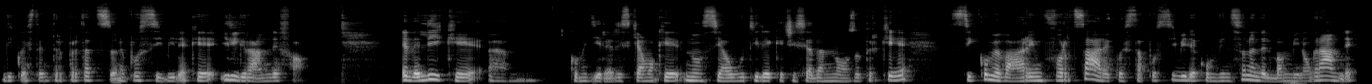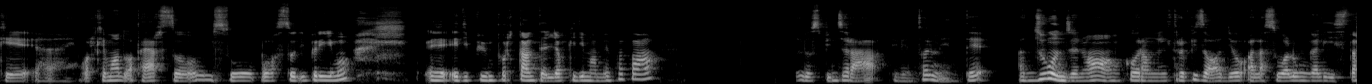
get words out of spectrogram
di questa interpretazione possibile che il grande fa. Ed è lì che, ehm, come dire, rischiamo che non sia utile, che ci sia dannoso, perché siccome va a rinforzare questa possibile convinzione del bambino grande che eh, in qualche modo ha perso il suo posto di primo e, e di più importante agli occhi di mamma e papà, lo spingerà eventualmente aggiunge no, ancora un altro episodio alla sua lunga lista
